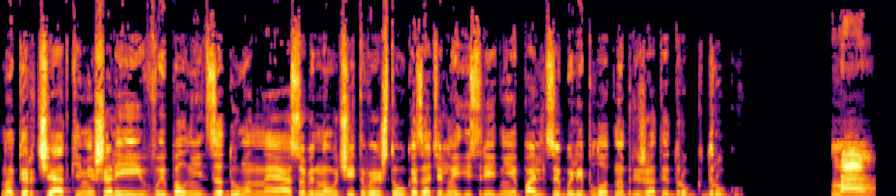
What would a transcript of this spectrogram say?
но перчатки мешали ей выполнить задуманное, особенно учитывая, что указательные и средние пальцы были плотно прижаты друг к другу. «Ма?»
